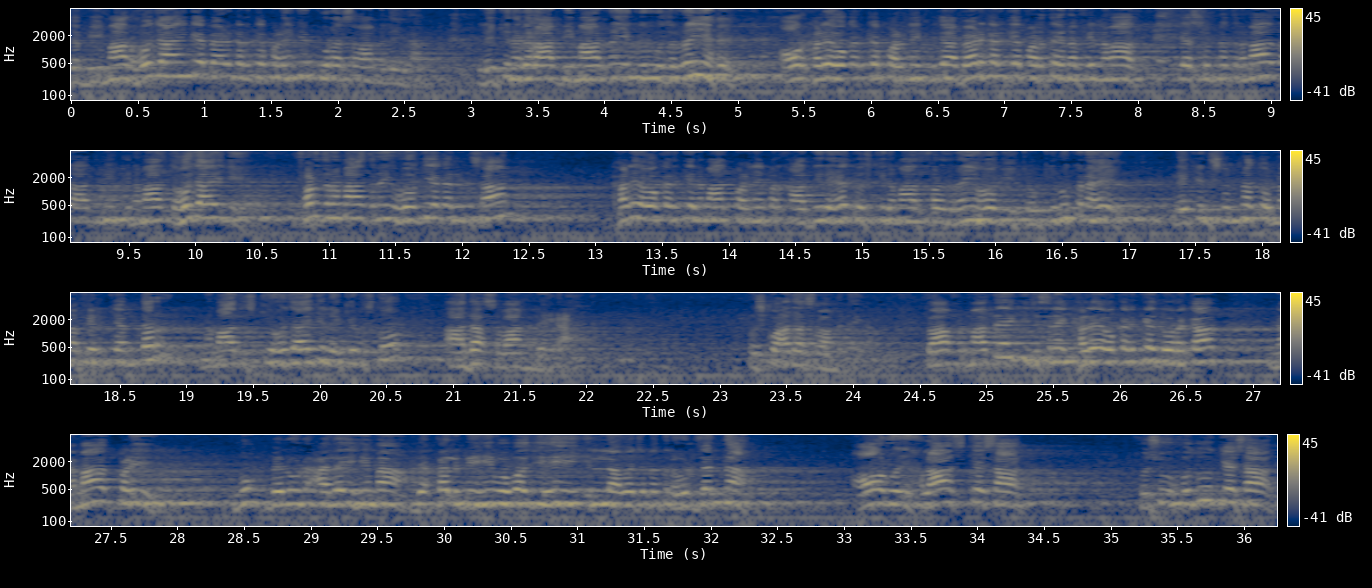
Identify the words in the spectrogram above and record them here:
جب بیمار ہو جائیں گے، بیٹھ کر کے پڑھیں گے، پورا ثواب ملے گا۔ لیکن اگر آپ بیمار نہیں، کوئی گزر نہیں ہے، اور کھڑے ہو کر کے پڑھنے کی بجائے بیٹھ کر کے پڑھتے ہیں، نفل نماز یا سنت نماز، آدمی کی نماز تو ہو جائے گی۔ فرض نماز نہیں ہوگی اگر انسان کھڑے ہو کر کے نماز پڑھنے پر قادر ہے، تو اس کی نماز فرض نہیں ہوگی، کیونکہ رکن ہے۔ لیکن سنت اور نفل کے اندر نماز اس کی ہو جائے گی، لیکن اس کو آدھا ثواب ملے گا۔ اس کو آدھا ثواب ملے گا۔ تو آپ فرماتے ہیں کہ جس نے کھڑے ہو کر کے دو رکعت نماز پڑھی مقبل علیہما بقل بھی وہ وجہ ہی اللہ وجمت الجنہ، اور وہ اخلاص کے ساتھ، خوشو خدو کے ساتھ،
